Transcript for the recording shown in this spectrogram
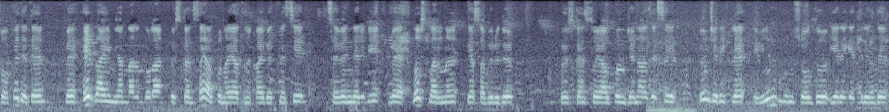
sohbet eden ve her daim yanlarında olan Özkan Sayalp'ın hayatını kaybetmesi, sevenlerini ve dostlarını yasa bürüdü. Özkan Soyalp'ın cenazesi öncelikle evinin bulunmuş olduğu yere getirildi.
